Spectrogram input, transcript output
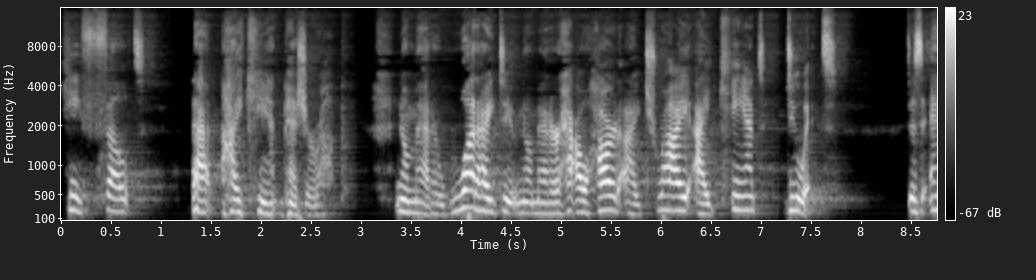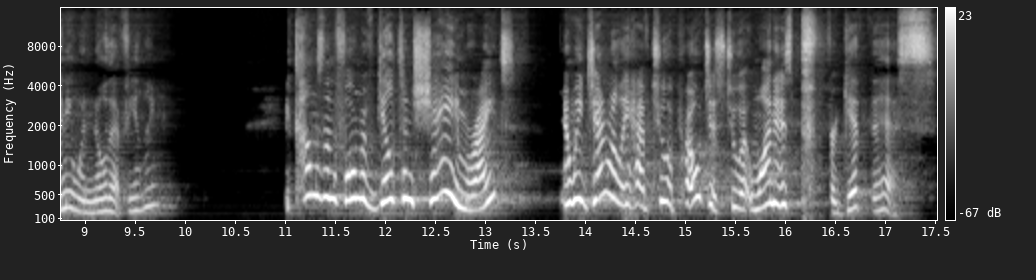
He felt that I can't measure up. No matter what I do, no matter how hard I try, I can't do it. Does anyone know that feeling? It comes in the form of guilt and shame, right? And we generally have two approaches to it. One is forget this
